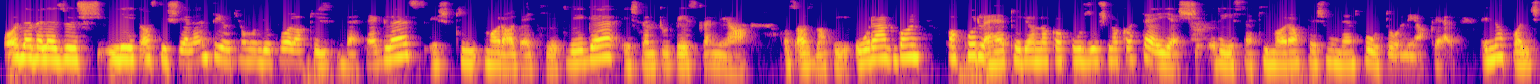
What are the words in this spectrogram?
a levelezős lét azt is jelenti, hogy ha mondjuk valaki beteg lesz, és ki marad egy hétvége, és nem tud részt venni a, az aznapi órákban, akkor lehet, hogy annak a kurzusnak a teljes része kimaradt, és mindent pótolnia kell. Egy nappal is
